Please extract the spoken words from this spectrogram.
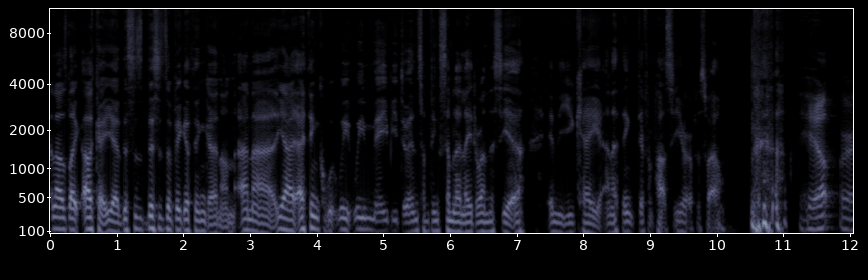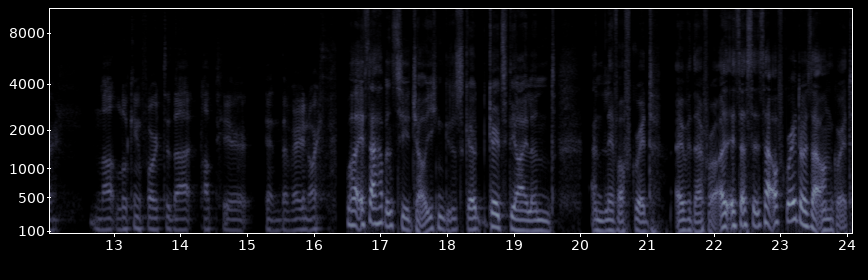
And I was like, okay, yeah, this is this is a bigger thing going on. And uh, yeah, I think we we may be doing something similar later on this year in the UK, and I think different parts of Europe as well. yep, we're not looking forward to that up here in the very north. Well, if that happens to you, Joel, you can just go go to the island and live off grid over there for. Is that is that off grid or is that on grid?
